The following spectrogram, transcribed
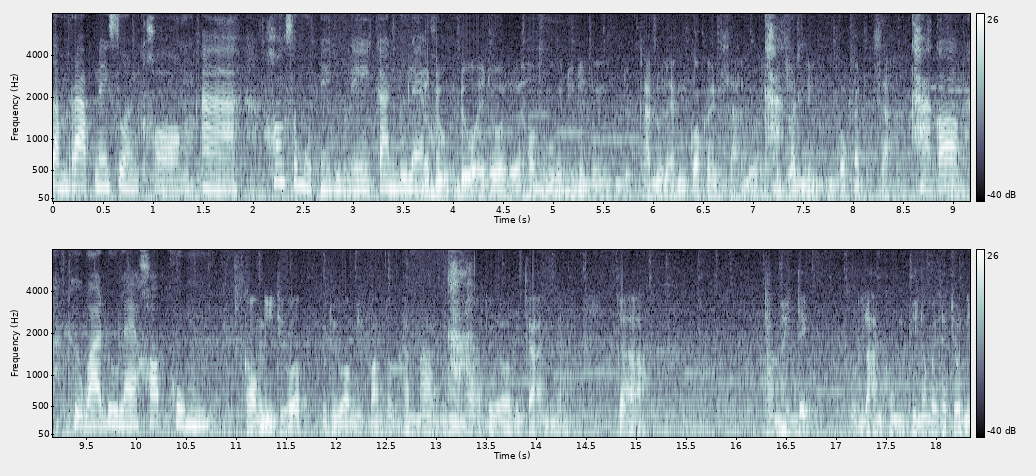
สำหรับในส่วนของอาห้องสมุดเนี่ยอยู่ในการดูแลก็ขดูองด้วยด้วยด้วยห้องสมุดก็อยู่ในการดูแลของกองการศึกษาด้วยค่ะเป็นส่วนหนึ่งของกองการศึกษาค่ะก็ถือว่าดูแลครอบคลุมกองนี้ถือว่าถือว่ามีความสำคัญมากนะค่ะก็ถือว่าเป็นการจะทำให้เด็ก บุตรหลานของพี่น้องประชาชนใน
